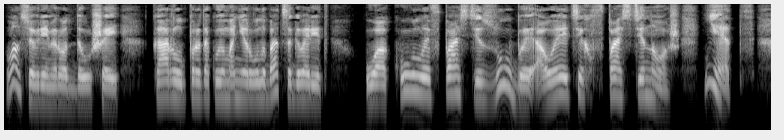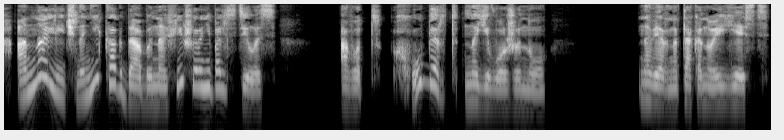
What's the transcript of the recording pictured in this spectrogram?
он все время рот до ушей. Карл про такую манеру улыбаться говорит — у акулы в пасти зубы, а у этих в пасти нож. Нет, она лично никогда бы на Фишера не польстилась. А вот Хуберт на его жену... Наверное, так оно и есть,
